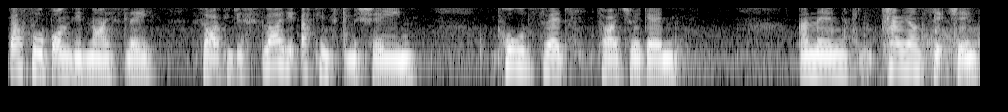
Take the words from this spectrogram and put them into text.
That's all bonded nicely. So I can just slide it back into the machine, pull the thread tighter again, and then carry on stitching.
